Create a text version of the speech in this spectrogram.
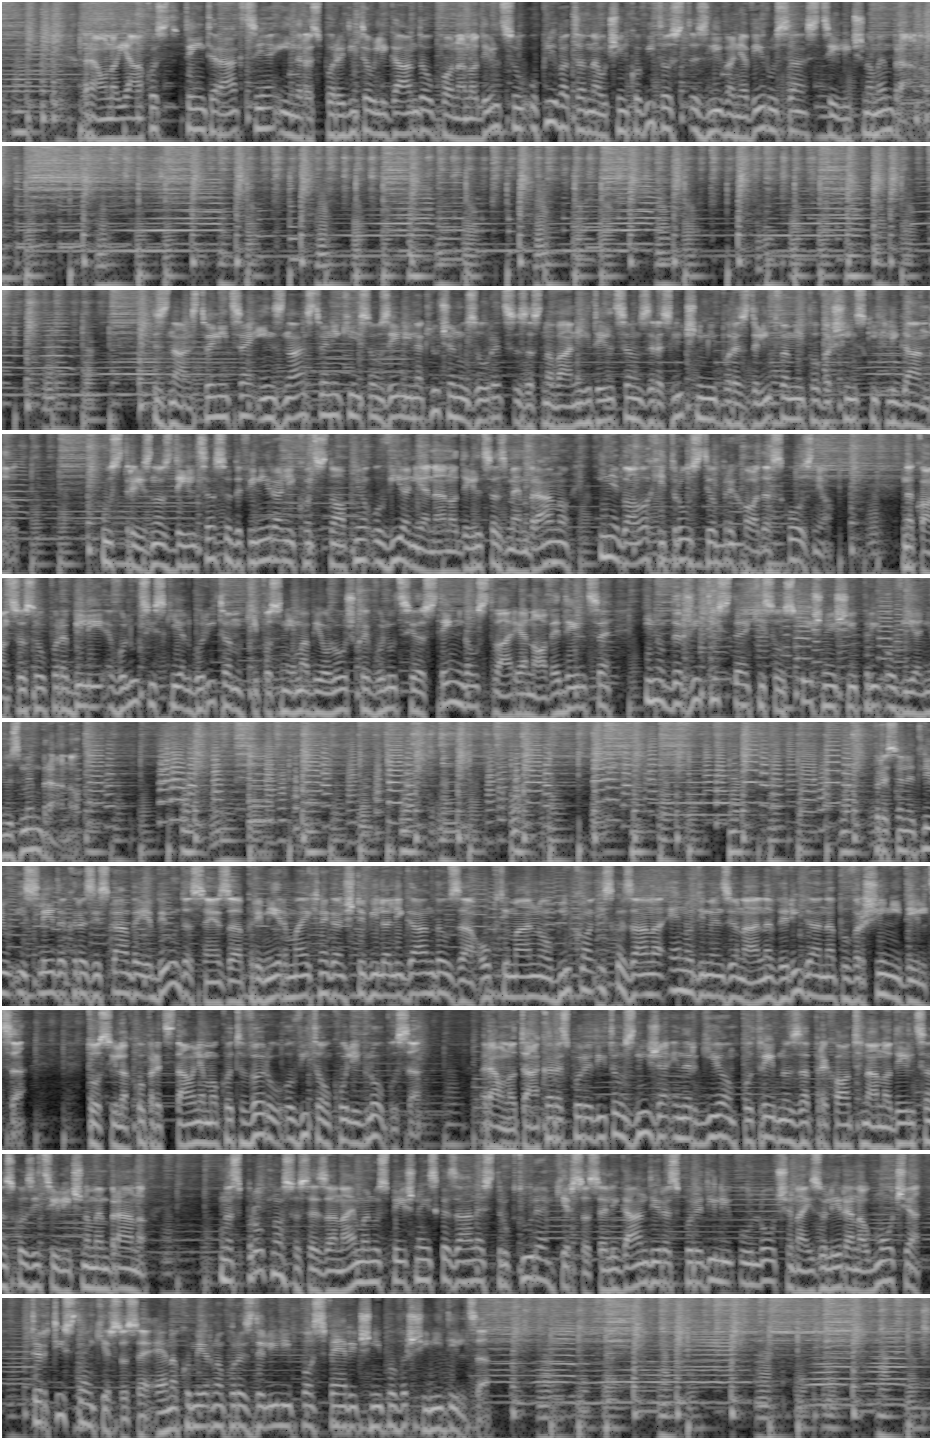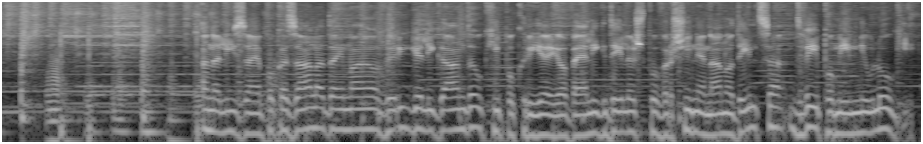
Ravno jakost te interakcije in razporeditev ligandov po nanodelcu vplivata na učinkovitost zlivanja virusa s celično membrano. Znanstvenice in znanstveniki so vzeli na ključen vzorec zasnovanih delcev z različnimi porazdelitvami površinskih ligandov. Ustreznost delca so definirali kot stopnjo ovijanja nanodelca z membrano in njegovo hitrostjo prehoda skozi njo. Na koncu so uporabili evolucijski algoritem, ki posnema biološko evolucijo s tem, da ustvarja nove delce in obdrži tiste, ki so uspešnejši pri ovijanju z membrano. Presenetljiv izsledek raziskave je bil, da se je za primer majhnega števila ligandov za optimalno obliko izkazala enodimenzionalna veriga na površini delca. To si lahko predstavljamo kot vrv ovito okoli globusa. Ravno taka razporeditev zniža energijo, potrebno za prehod nanodelca skozi celično membrano. Nasprotno so se za najmanj uspešne izkazale strukture, kjer so se ligandi razporedili v ločena izolirana območja, ter tiste, kjer so se enakomerno porazdelili po sferični površini delca. Analiza je pokazala, da imajo verige ligandov, ki pokrijejo velik delež površine nanodelca, dve pomembni vlogi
